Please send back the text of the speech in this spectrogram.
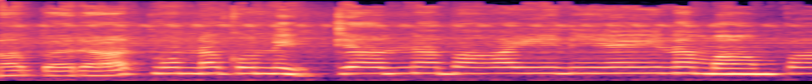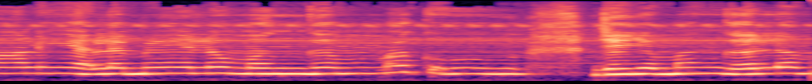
ఆపరాత్మునకు నిత్యాన్న బాయిని అయిన మాంపాలి అలమేలు మంగమ్మకు జయమంగళం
